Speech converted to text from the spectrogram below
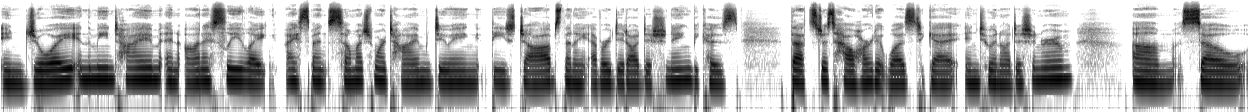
enjoy in the meantime. And honestly, like I spent so much more time doing these jobs than I ever did auditioning because that's just how hard it was to get into an audition room. Um, so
